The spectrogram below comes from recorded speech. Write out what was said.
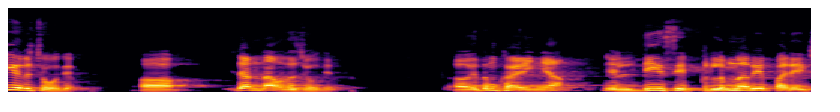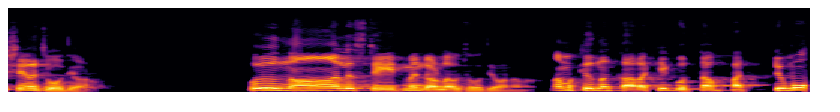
ഈ ഒരു ചോദ്യം രണ്ടാമത്തെ ചോദ്യം. ഇതും കഴിഞ്ഞ എൽ ഡി സി പ്രിലിമിനറി പരീക്ഷയിലെ ചോദ്യമാണ്. ഒരു നാല് സ്റ്റേറ്റ്മെന്റ് ഉള്ള ചോദ്യമാണ്. നമുക്കിതൊന്ന് കറക്കി കുത്താൻ പറ്റുമോ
